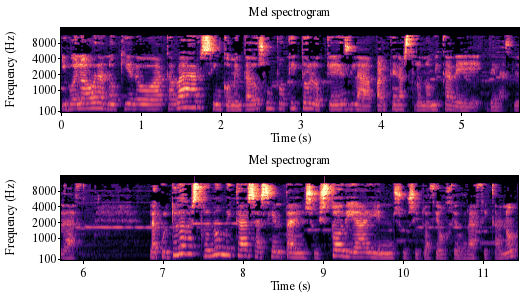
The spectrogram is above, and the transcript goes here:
Y bueno, ahora no quiero acabar sin comentaros un poquito lo que es la parte gastronómica de, de la ciudad. La cultura gastronómica se asienta en su historia y en su situación geográfica, ¿no?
